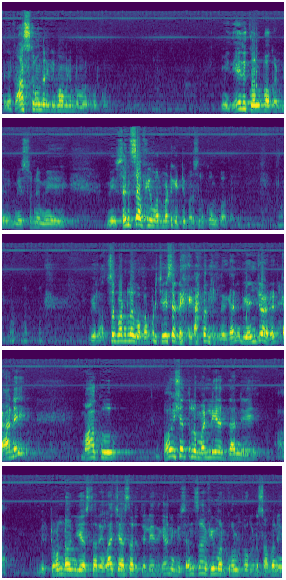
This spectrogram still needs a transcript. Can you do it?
అది రాష్ట్రం అందరికి ఇవ్వమని మమ్మల్ని కోరుకుంటున్నాం. మీది ఏది కోల్పోకండి మీ సున్ని మీ మీ సెన్స్ ఆఫ్ హ్యూమర్ మటుకు ఎట్టి పరిస్థితులు కోల్పోకండి. మీరు రచ్చబండలో ఒకప్పుడు చేశారు కాదనట్లేదు కానీ మీ ఎంజాయ్డ్ కానీ మాకు భవిష్యత్తులో మళ్ళీ దాన్ని మీరు టోన్ డౌన్ చేస్తారు ఎలా చేస్తారో తెలియదు కానీ మీ సెన్స్ ఆఫ్ హ్యూమర్ కోల్పోకుండా సభని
